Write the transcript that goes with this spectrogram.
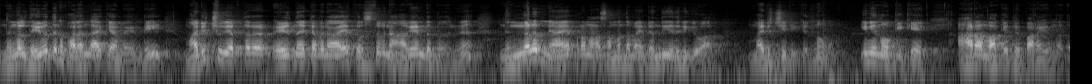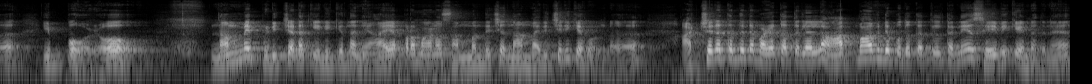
നിങ്ങൾ ദൈവത്തിന് ഫലം കായ്ക്കാൻ വേണ്ടി മരിച്ചുയർത്ത എഴുന്നേറ്റവനായ ക്രിസ്തുവിനാകേണ്ടതിന് നിങ്ങളും ന്യായപ്രമാണ സംബന്ധമായിട്ട് എന്ത് ചെയ്തിരിക്കുക മരിച്ചിരിക്കുന്നു. ഇനി നോക്കിക്കേ ആറാം വാക്യത്തിൽ പറയുന്നത് ഇപ്പോഴോ നമ്മെ പിടിച്ചടക്കിയിരിക്കുന്ന ന്യായപ്രമാണം സംബന്ധിച്ച് നാം മരിച്ചിരിക്ക കൊണ്ട് അക്ഷരക്കത്തിന്റെ പഴക്കത്തിലല്ല ആത്മാവിന്റെ പുതുക്കത്തിൽ തന്നെ സേവിക്കേണ്ടതിന്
